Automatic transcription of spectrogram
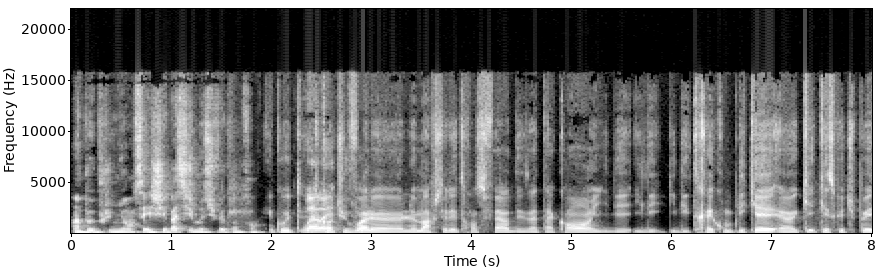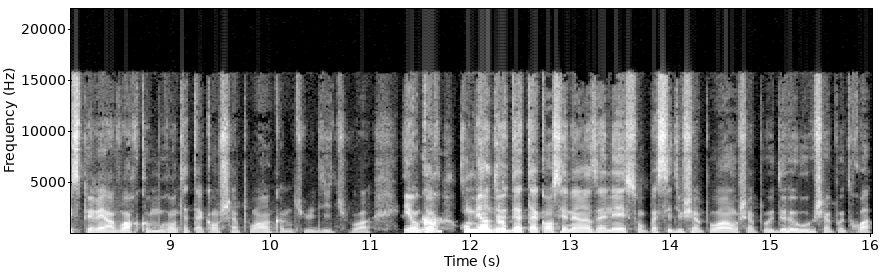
un peu plus nuancé. Je sais pas si je me suis fait comprendre. Écoute, quand tu vois le, marché des transferts des attaquants, il est, il est, il est très compliqué. Euh, qu'est-ce que tu peux espérer avoir comme grand attaquant chapeau 1, comme tu le dis, tu vois? Et encore, combien d'attaquants ces dernières années sont passés du chapeau 1 au chapeau 2 ou au chapeau 3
